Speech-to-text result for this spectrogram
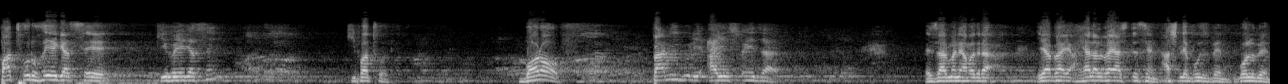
পাথর হয়ে গেছে। কি হয়ে গেছে? কি পাথর? বরফ। পানিগুলি আইস হয়ে যায়। জার্মানি আমাদের ইয়া ভাই, হেলাল ভাই আসতেছেন, আসলে বুঝবেন, বলবেন।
